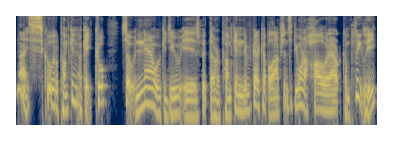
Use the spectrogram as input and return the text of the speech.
Nice. Cool little pumpkin. Okay, cool. So now what we could do is with our pumpkin, we've got a couple options. If you want to hollow it out completely,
